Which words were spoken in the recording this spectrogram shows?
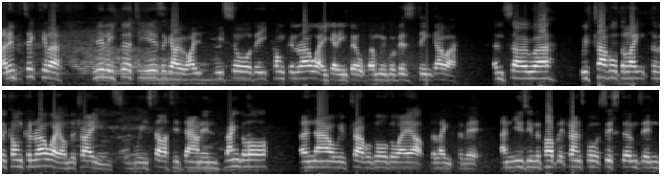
And in particular, nearly 30 years ago, I, we saw the Konkan Railway getting built when we were visiting Goa. And so uh, we've travelled the length of the Konkan Railway on the trains. We started down in Bangalore and now we've travelled all the way up the length of it. And using the public transport systems in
